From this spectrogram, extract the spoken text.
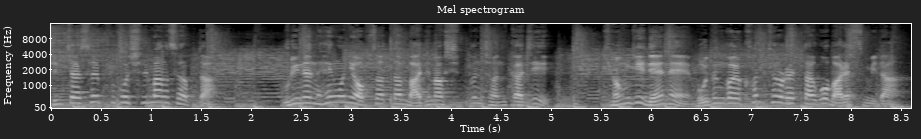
진짜 슬프고 실망스럽다. 우리는 행운이 없었던 마지막 10분 전까지 경기 내내 모든 걸 컨트롤했다고 말했습니다.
